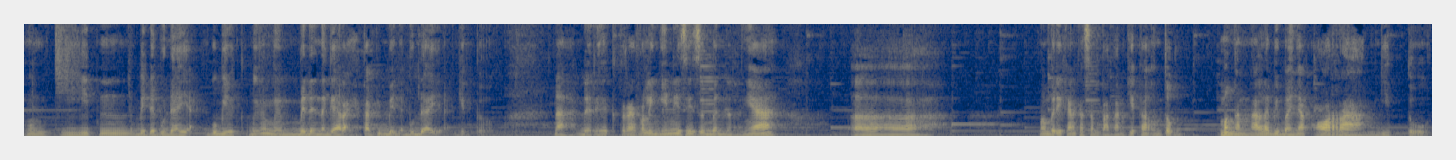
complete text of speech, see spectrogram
mungkin beda budaya. Gue bilang beda negara ya tapi beda budaya gitu. Nah dari traveling ini sih sebenarnya uh, memberikan kesempatan kita untuk mengenal lebih banyak orang gitu.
